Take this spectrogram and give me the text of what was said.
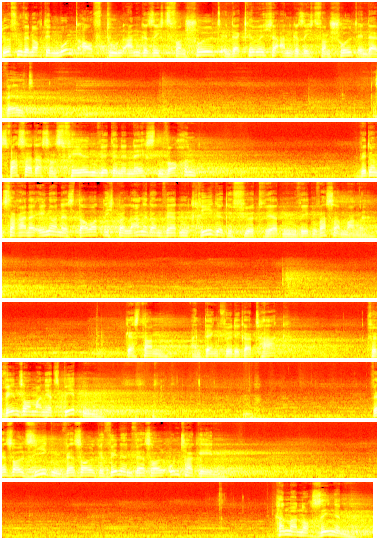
Dürfen wir noch den Mund auftun angesichts von Schuld in der Kirche, angesichts von Schuld in der Welt? Das Wasser, das uns fehlen wird in den nächsten Wochen, wird uns daran erinnern, es dauert nicht mehr lange, dann werden Kriege geführt werden wegen Wassermangel. Gestern ein denkwürdiger Tag. Für wen soll man jetzt beten? Wer soll siegen? Wer soll gewinnen? Wer soll untergehen? Kann man noch singen?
